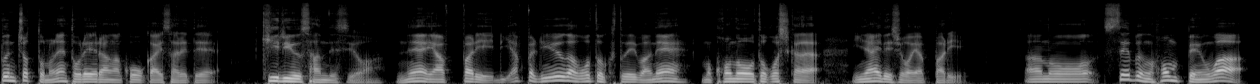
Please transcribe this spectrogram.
分ちょっとのね、トレーラーが公開されて、桐生さんですよ。ね、やっぱり、やっぱり龍が如くといえばね、もうこの男しかいないでしょう、やっぱり。あの、セブン本編は、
